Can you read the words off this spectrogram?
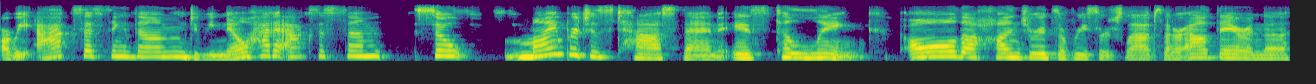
Are we accessing them? Do we know how to access them? So Mindbridge's task then is to link all the hundreds of research labs that are out there and the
